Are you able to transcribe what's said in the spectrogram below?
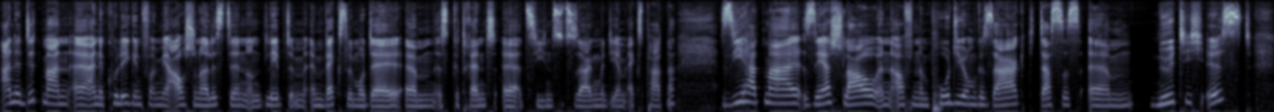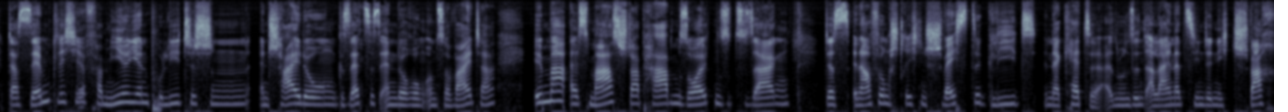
Anne Dittmann, äh, eine Kollegin von mir, auch Journalistin und lebt im, im Wechselmodell, ähm, ist getrennt äh, erziehend sozusagen mit ihrem Ex-Partner. Sie hat mal sehr schlau in, auf einem Podium gesagt, dass es ähm, nötig ist, dass sämtliche familienpolitischen Entscheidungen, Gesetzesänderungen und so weiter immer als Maßstab haben sollten, sozusagen das in Anführungsstrichen schwächste Glied in der Kette. Also nun sind Alleinerziehende nicht schwach,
